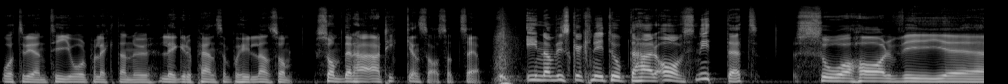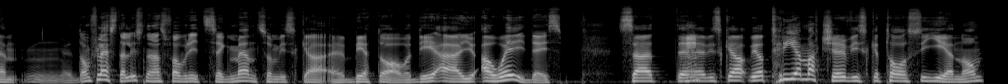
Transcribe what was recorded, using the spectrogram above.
återigen tio år på läktaren nu lägger du penseln på hyllan som, som den här artikeln sa så att säga. Innan vi ska knyta ihop det här avsnittet så har vi eh, de flesta lyssnarnas favoritsegment som vi ska eh, beta av och det är ju away days. Så att eh, mm. vi, ska, vi har tre matcher vi ska ta oss igenom.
